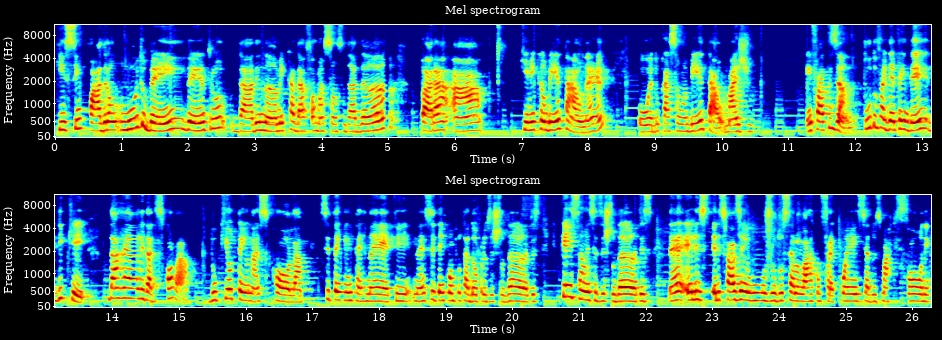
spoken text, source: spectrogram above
que se enquadram muito bem dentro da dinâmica da formação cidadã para a química ambiental, né? ou educação ambiental, mas enfatizando, tudo vai depender de quê? Da realidade escolar, do que eu tenho na escola, se tem internet, né, se tem computador para os estudantes, quem são esses estudantes, né, eles, eles fazem uso do celular com frequência, do smartphone,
